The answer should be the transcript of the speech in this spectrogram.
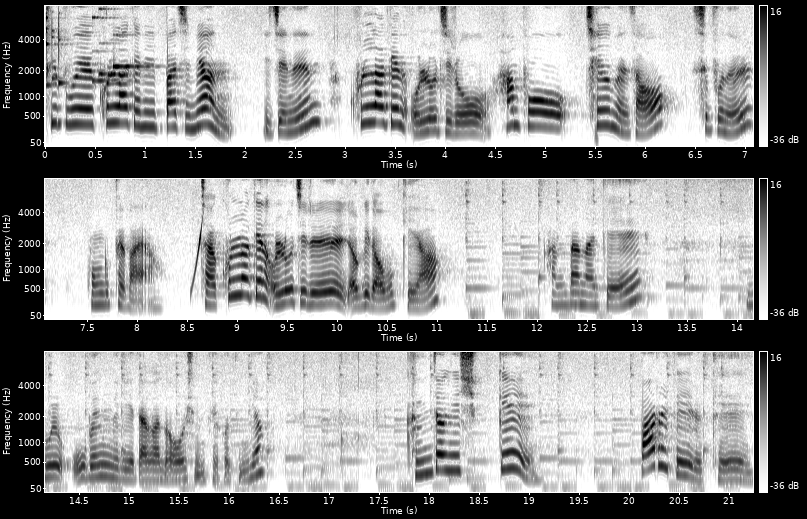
피부에 콜라겐이 빠지면 이제는 콜라겐 올로지로 한 포 채우면서 수분을 공급해봐요. 자, 콜라겐 올로지를 여기 넣어볼게요. 간단하게 물 500ml에다가 넣으시면 되거든요. 굉장히 쉽게 빠르게 이렇게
